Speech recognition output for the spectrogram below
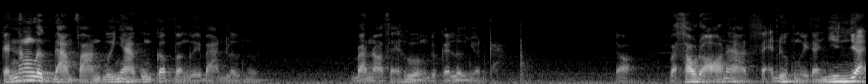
Cái năng lực đàm phán với nhà cung cấp và người bán lớn hơn. Và nó sẽ hưởng được cái lợi nhuận cao. Đó. Và sau đó là sẽ được người ta nhìn nhận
